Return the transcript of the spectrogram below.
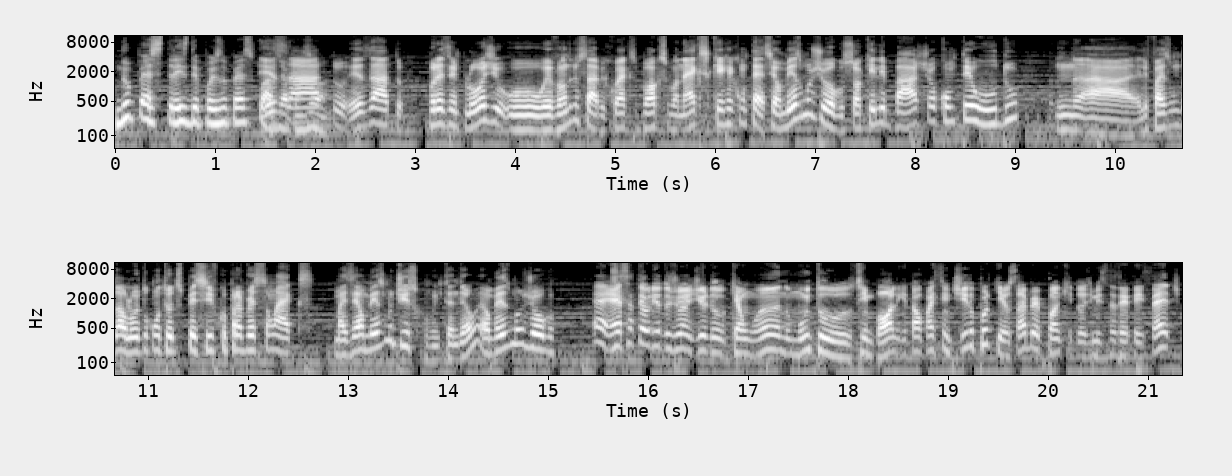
no PS3 e depois no PS4. já pensou? Exato, exato. Por exemplo, hoje o Evandro sabe que o Xbox One X, o que, que acontece? É o mesmo jogo, só que ele baixa o conteúdo, na... ele faz um download do conteúdo específico pra versão X. Mas é o mesmo disco, entendeu? É o mesmo jogo. É, essa teoria do Jurandir, do, que é um ano muito simbólico e tal, faz sentido porque o Cyberpunk 2077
